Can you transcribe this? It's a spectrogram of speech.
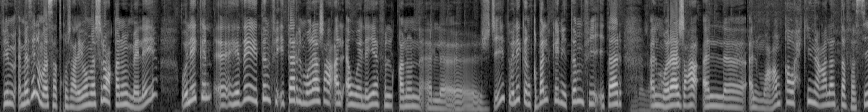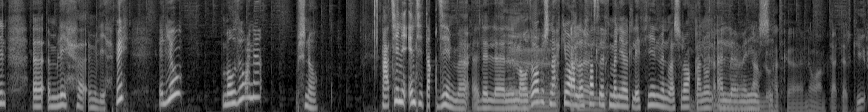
في مازالوا ما صدقوش عليه هو مشروع قانون مالية ولكن آه، هذا يتم في إطار المراجعة الأولية في القانون الجديد ولكن قبل كان يتم في إطار مراجعة المراجعة ال- المعمقة. وحكينا على التفاصيل آه، مليح مليح به. اليوم موضوعنا شنو؟ أعطيني أنت تقديم آه، لل- للموضوع باش نحكيو على الفصل ال- 38 من مشروع قانون نعملوا الجديد هكا نوع نتاع تذكير.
